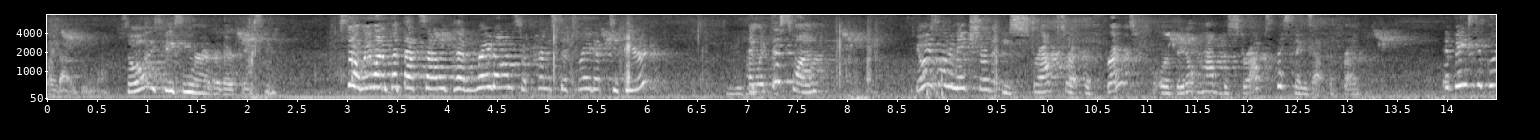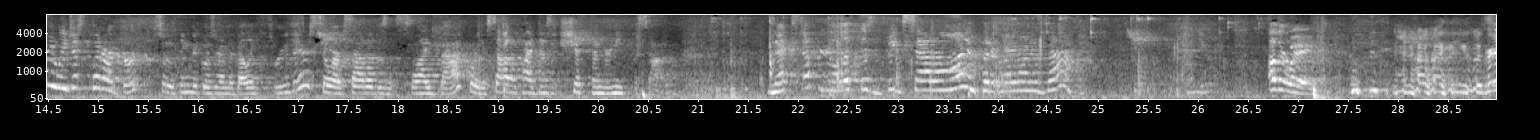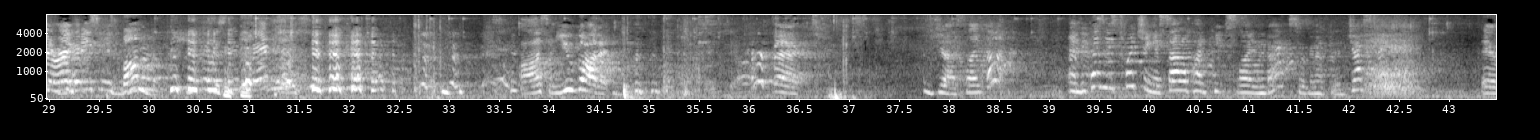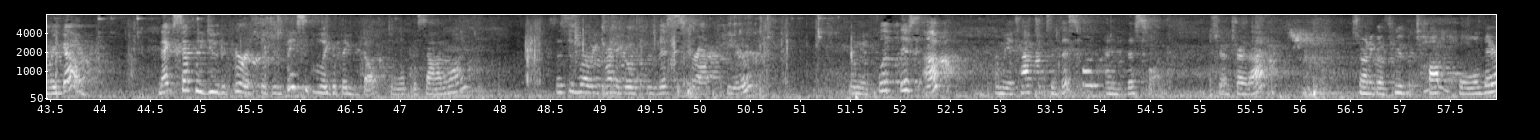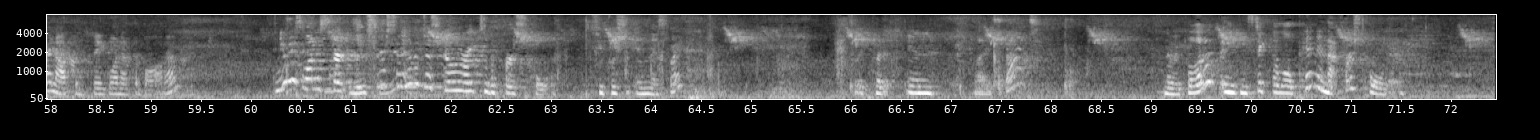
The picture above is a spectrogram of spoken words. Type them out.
way, that would be more. So always facing wherever they're facing. So we want to put that saddle pad right on so it kind of sits right up to here. And with this one, you always want to make sure that these straps are at the front, or if they don't have the straps, this thing's at the front. And basically, we just put our girth, so the thing that goes around the belly through there, so our saddle doesn't slide back or the saddle pad doesn't shift underneath the saddle. Next up, you're gonna lift this big saddle on and put it right on his back. Other way. We're gonna ride facing his bum. awesome, you got it. Perfect. Just like that. And because he's twitching, his saddle pad keeps sliding back, so we're gonna have to adjust it. There we go. Next up, we do the girth, which is basically like a big belt to hold the saddle on. So this is where we kind of go through this strap here. And we flip this up, and we attach it to this one and this one. So you wanna try that? So you wanna go through the top hole there, not the big one at the bottom. And you always wanna start looser, so gonna just go right to the first hole. So you push it in this way. So we put it in like that. And then we pull it up and you can stick the little pin in that first hole there.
